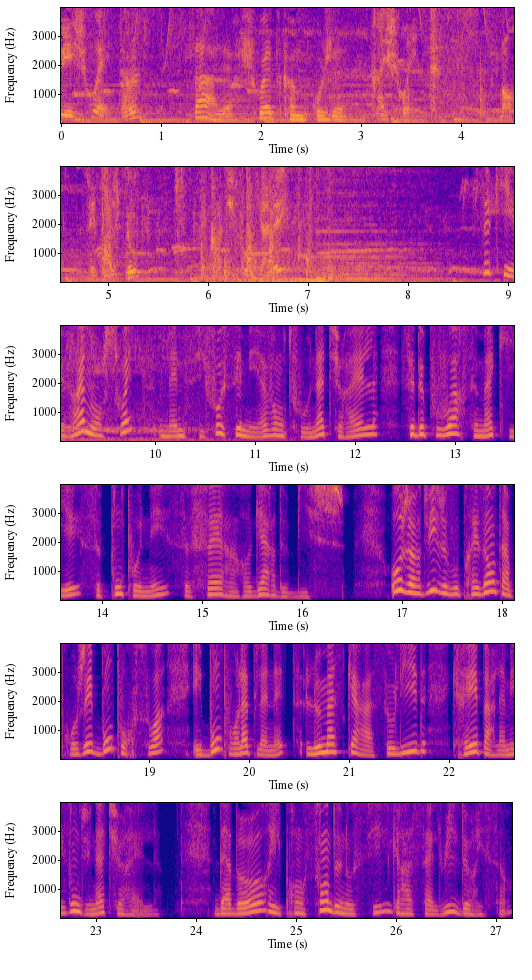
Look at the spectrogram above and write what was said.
Il est chouette, hein Ça a l'air chouette comme projet. Très chouette. Bon, c'est pas le tout, mais quand il faut y aller... Ce qui est vraiment chouette, même s'il faut s'aimer avant tout au naturel, c'est de pouvoir se maquiller, se pomponner, se faire un regard de biche. Aujourd'hui, je vous présente un projet bon pour soi et bon pour la planète, le mascara solide créé par la Maison du Naturel. D'abord, il prend soin de nos cils grâce à l'huile de ricin.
